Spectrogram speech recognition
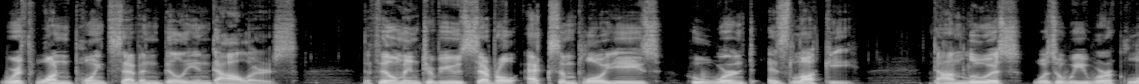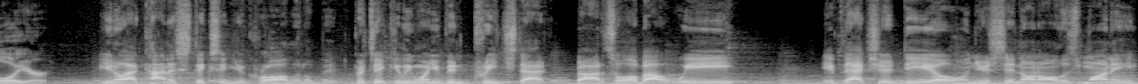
worth $1.7 billion. The film interviews several ex employees who weren't as lucky. Don Lewis was a WeWork lawyer. You know, that kind of sticks in your craw a little bit, particularly when you've been preached at about it's all about we. If that's your deal and you're sitting on all this money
